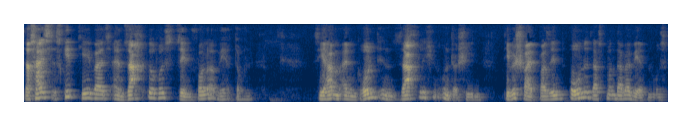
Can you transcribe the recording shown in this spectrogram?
Das heißt, es gibt jeweils ein Sachgerüst sinnvoller Wertungen. Sie haben einen Grund in sachlichen Unterschieden, die beschreibbar sind, ohne dass man dabei werten muss.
